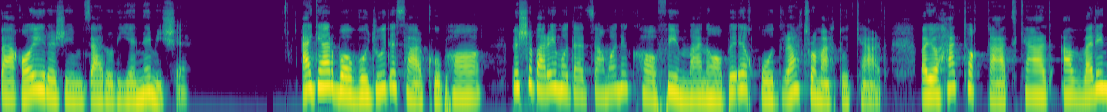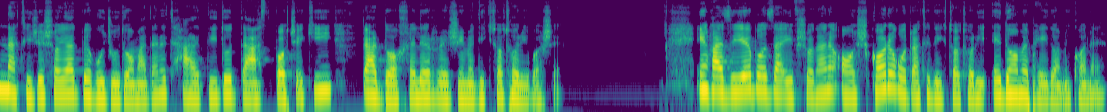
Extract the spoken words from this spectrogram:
بقای رژیم ضروریه نمیشه. اگر با وجود سرکوب ها بشه برای مدت زمان کافی منابع قدرت رو محدود کرد و یا حتی قطع کرد اولین نتیجه شاید به وجود آمدن تردید و دست باچکی در داخل رژیم دیکتاتوری باشه. این قضیه با ضعیف شدن آشکار قدرت دیکتاتوری ادامه پیدا می‌کنه.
